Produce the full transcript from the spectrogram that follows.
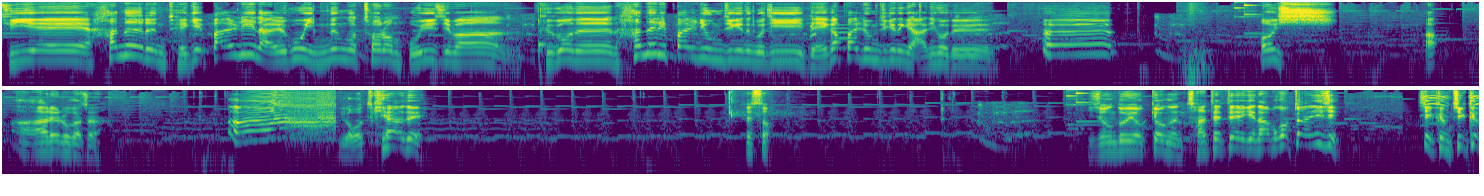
뒤에 하늘은 되게 빨리 날고 있는 것처럼 보이지만 그거는 하늘이 빨리 움직이는 거지 내가 빨리 움직이는 게 아니거든. 에... 어이씨. 아, 아, 아래로 가자. 아! 이거 어떻게 해야 돼? 됐어. 이 정도 역경은 자테테에게 아무것도 아니지. 지금 지금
